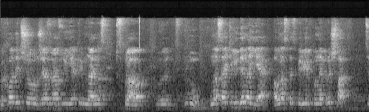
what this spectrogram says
виходить, що вже зразу є кримінальна с- справа. В- Ну, на сайті людина є, а вона спецперевірку не пройшла. Це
